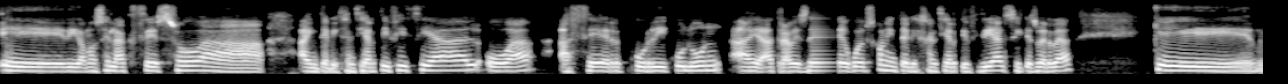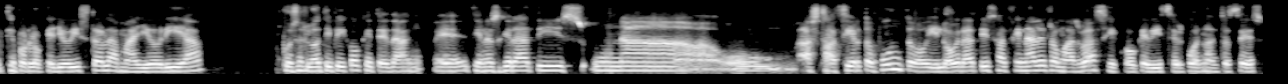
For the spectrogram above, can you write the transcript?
eh, digamos, el acceso a, inteligencia artificial o a hacer currículum a, través de webs con inteligencia artificial. Sí que es verdad que, que por lo que yo he visto, la mayoría pues es lo típico que te dan, eh, tienes gratis una hasta cierto punto y lo gratis al final es lo más básico que dices, bueno, entonces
